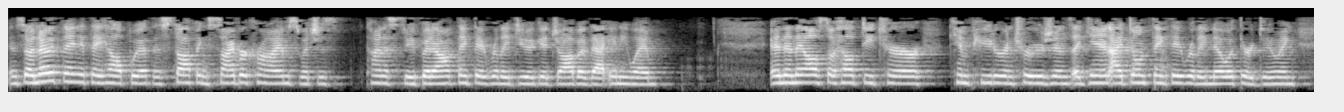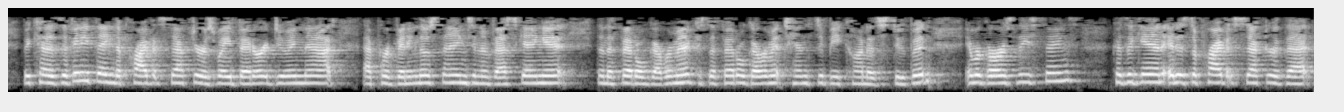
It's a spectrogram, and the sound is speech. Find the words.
And so another thing that they help with is stopping cyber crimes, which is kind of stupid. I don't think they really do a good job of that anyway. And then they also help deter computer intrusions. Again, I don't think they really know what they're doing because if anything, the private sector is way better at doing that, at preventing those things and investigating it than the federal government because the federal government tends to be kind of stupid in regards to these things. Because again, it is the private sector that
